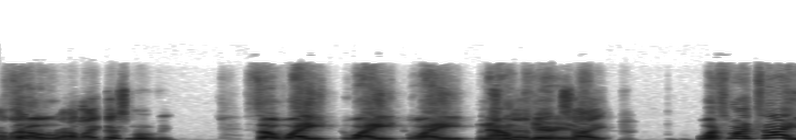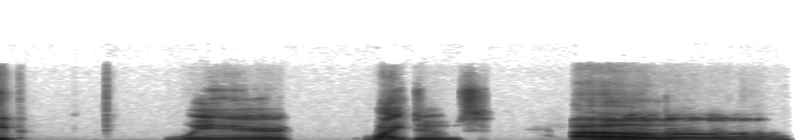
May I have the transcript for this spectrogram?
I like. So- I like this movie. So wait, wait, wait. But now I'm curious. What's my type? Weird white dudes. Oh, Oh.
